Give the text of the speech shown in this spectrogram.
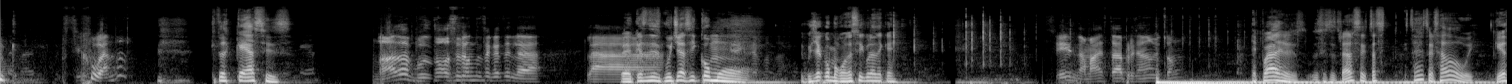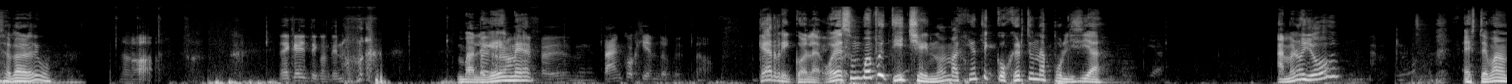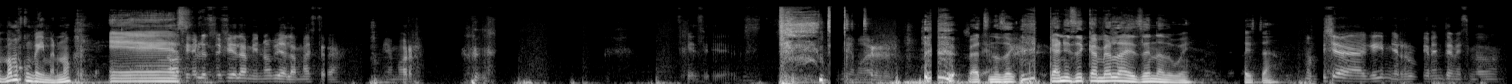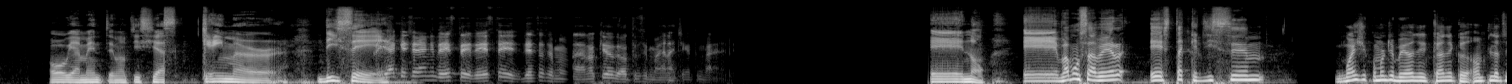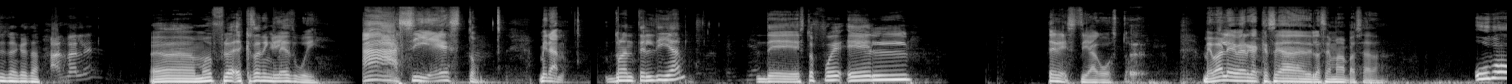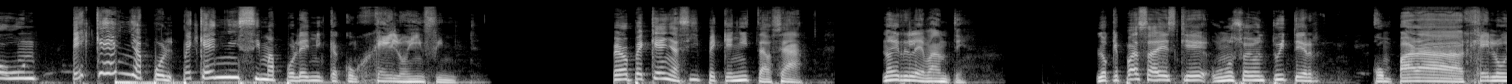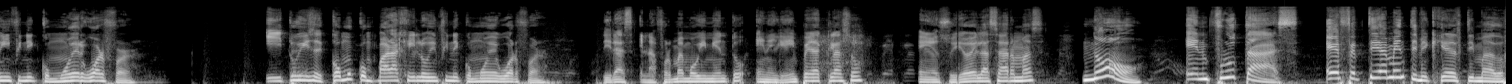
¿Estoy jugando? Entonces, ¿qué haces? Nada, pues no sé dónde sacaste la. la... Pero que se escucha así como. Se escucha como cuando es de qué. Sí, nada más estaba presionando mi botón. Espera, estás, estás, estás estresado, güey. ¿Quieres hablar de algo? No. De que te continúa. Vale, Pero no, gamer. Están cogiendo, pues, no. Qué rico. La... Oye, es un buen fetiche, ¿no? Imagínate cogerte una policía. A menos yo. Este, bueno, vamos con gamer, ¿no? No, Eh, sí, yo le soy fiel a mi novia, la maestra. Mi amor. Sí, sí. Mi amor. espérate, no sé. Ya ni sé cambiar las escenas, güey. Ahí está. Noticia gamer, obviamente, mi estimado. Obviamente, noticias gamer. Dice. Ya que sean de este, de este, de esta semana, no quiero de otra semana, chinga tu madre. Eh, no. Eh, vamos a ver esta que dice. Ándale. Fla- es que está en inglés, güey. Ah, sí, esto. Mira, durante el día de esto fue el 3 de agosto. Me vale verga que sea de la semana pasada. Hubo un pequeña pequeñísima polémica con Halo Infinite. Pero pequeña, sí, pequeñita, o sea, no irrelevante. Lo que pasa es que un usuario en Twitter compara Halo Infinite con Modern Warfare. Y tú dices, ¿cómo compara Halo Infinite con Modern Warfare? Dirás, en la forma de movimiento, en el gameplay clase, en el sonido de las armas. ¡No! ¡En frutas! Efectivamente, mi querido estimado.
